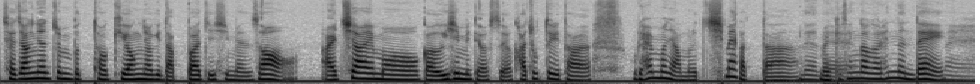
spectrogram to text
재작년쯤부터 기억력이 나빠지시면서 알츠하이머가 의심이 되었어요. 가족들이 다 우리 할머니 아무래도 치매 같다 네네. 뭐 이렇게 생각을 했는데 네.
